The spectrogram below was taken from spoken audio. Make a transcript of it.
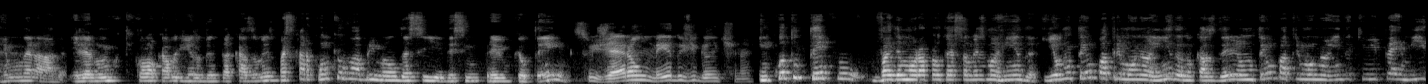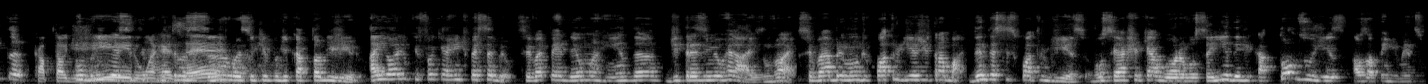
remunerada. Ele era o único que colocava dinheiro dentro da casa mesmo. Mas, cara, como que eu vou abrir mão desse, desse emprego que eu tenho? Isso gera um medo gigante, né? Em quanto tempo vai demorar para eu ter essa mesma renda? E eu não tenho patrimônio ainda, no caso dele, eu não tenho um patrimônio ainda que me permita capital de giro, tipo uma reserva, esse tipo de capital de giro. Aí olha o que foi que a gente percebeu. Você vai perder uma renda de 13 mil reais, não vai? Você vai abrir mão de quatro dias de trabalho. Dentro desses quatro dias, você acha que agora você ia dedicar todos os dias aos atendimentos,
